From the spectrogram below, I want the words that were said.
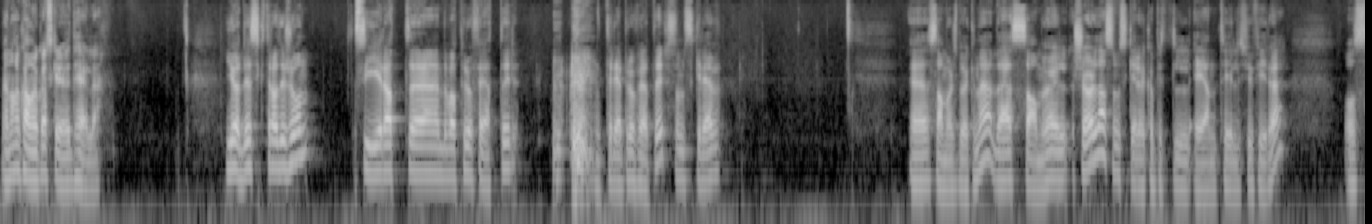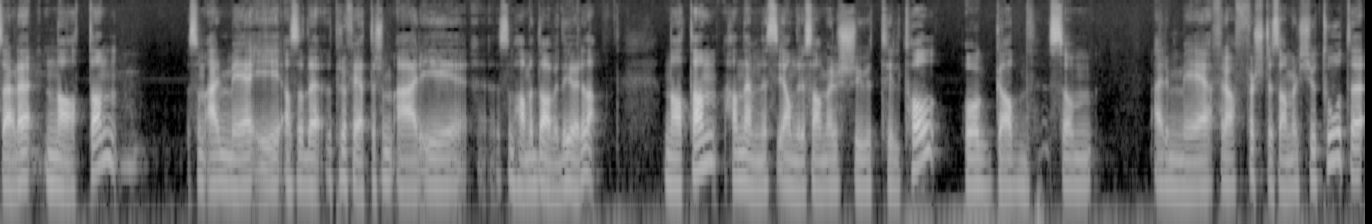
Men han kan jo ikke ha skrevet hele. Jødisk tradisjon sier at uh, det var profeter, tre profeter, som skrev uh, Samuelsbøkene. Det er Samuel sjøl som skrev kapittel 1 til 24. Og så er det Natan som er med i Altså det er profeter som, er i, som har med David å gjøre, da. Natan han nevnes i 2. Samuel 7 til 12, og Gad som er med fra 1. Samuel 22 til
